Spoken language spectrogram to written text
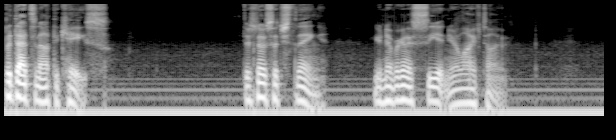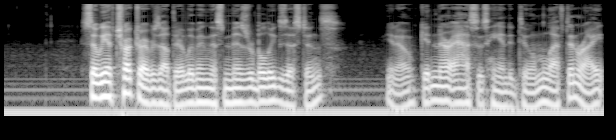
But that's not the case. There's no such thing. You're never going to see it in your lifetime. So we have truck drivers out there living this miserable existence, you know, getting their asses handed to them left and right.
